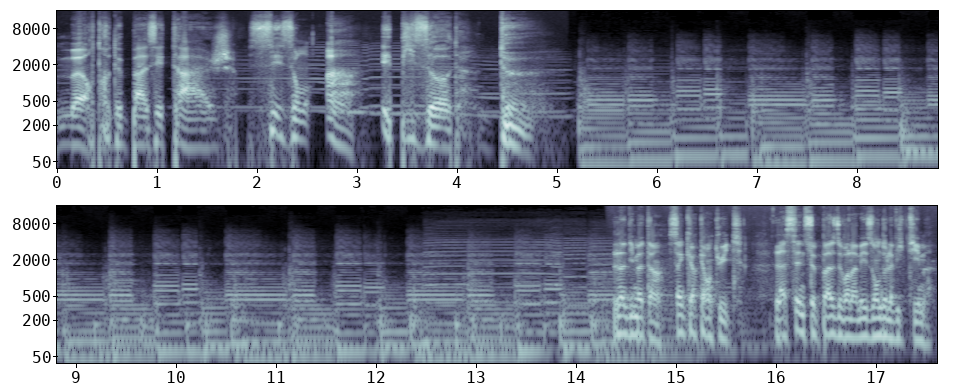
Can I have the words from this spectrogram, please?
Meurtre de bas étage, saison 1, épisode 2. Lundi matin, 5h48. La scène se passe devant la maison de la victime.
